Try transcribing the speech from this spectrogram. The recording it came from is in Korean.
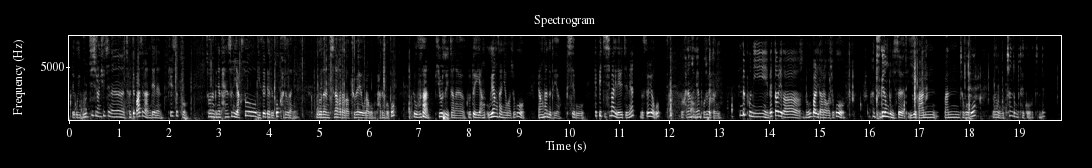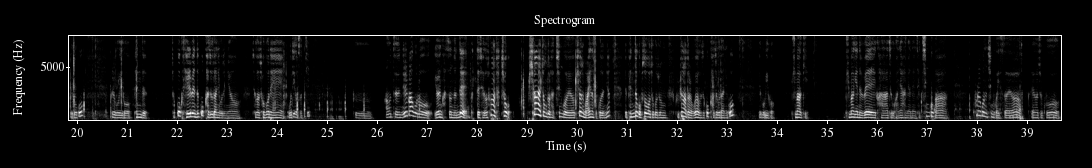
그리고 이 물티슈랑 휴지는 절대 빠지면 안 되는 필수품. 저는 그냥 단순히 약속 있을 때도 꼭 가지고 다녀요. 이거는 지나가다가 교회 오라고 받은 거고 그리고 우산 비 올 수 있잖아요. 그것도 양, 우양산이어가지고 양산도 돼요. 뭐 햇빛이 심하게 내릴 때면 이거 쓰려고 그리고 가장 중요한 보조 배터리. 핸드폰이 배터리가 너무 빨리 닳아가지고 한 두 개 정도는 있어야 돼. 이게 만, 만 저거고 이거는 5천 정도 될 것 같은데 이거고 그리고 이거 밴드. 저 꼭 데일 밴드 꼭 가지고 다니거든요. 제가 저번에 어디 갔었지? 그 아무튼 1박으로 여행 갔었는데 그때 제가 손을 다쳐 피가 날 정도로 다친 거예요. 피가 좀 많이 났었거든요. 근데 밴드가 없어가지고 좀 불편하더라고요. 그래서 꼭 가지고 다니고 그리고 이거 귀마개. 귀마개는 왜 가지고 가냐 하면은 제 친구가 코를 고는 친구가 있어요. 그래가지고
